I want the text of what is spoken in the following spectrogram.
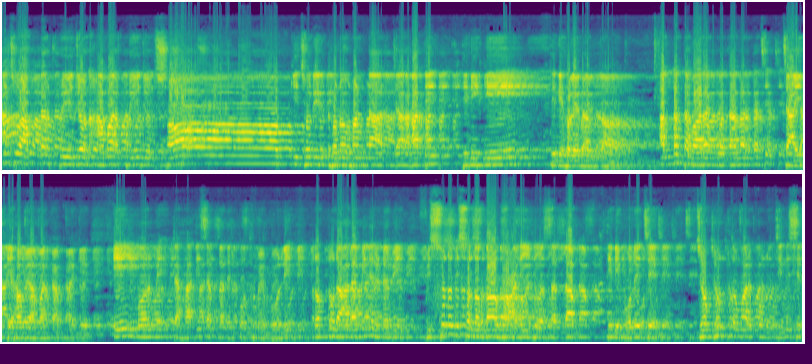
কিছু আপনার প্রয়োজন, আমার প্রয়োজন, সব কিছুরই ধন ভান্ডার যার হাতে তিনি কে? তিনি হলেন আল্লাহ। আল্লাহ ওয়া তাআলার কাছে চাইতে হবে আমাকে আপনাকে। এই মর্মে একটা হাদিস আপনাদের প্রথমে বলি। রব্বুল আলামিনের নবী বিশ্বনবী সাল্লাল্লাহু আলাইহি ওয়াসাল্লাম তিনি বলেছেন, যখন তোমার কোন জিনিসের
